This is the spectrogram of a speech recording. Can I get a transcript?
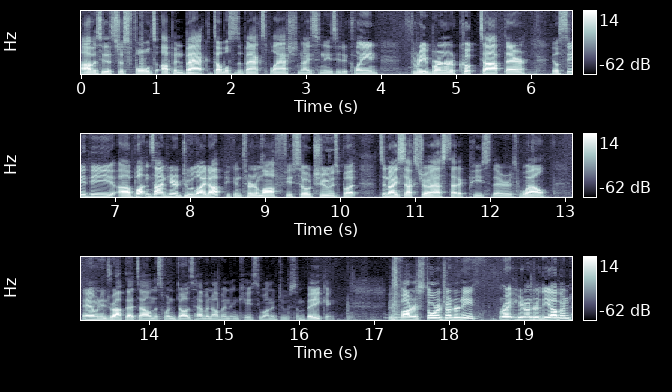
Obviously, this just folds up and back, doubles as a backsplash, nice and easy to clean. Three burner cooktop there. You'll see the uh, buttons on here do light up. You can turn them off if you so choose, but it's a nice extra aesthetic piece there as well. And when you drop that down, this one does have an oven in case you want to do some baking. As far as storage underneath, right here under the oven.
